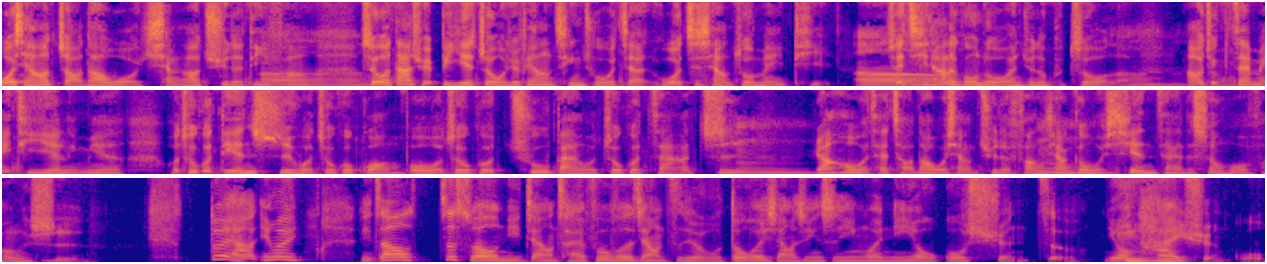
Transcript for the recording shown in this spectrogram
我想要找到我想要去的地方。嗯、所以我大学毕业之后，我就非常清楚，我只我只想做媒体，嗯、所以其他的工作我完全都不做了。嗯、然后就在媒体业里面，我做过电视，我做过广播，我做。过出版，我做过杂志，嗯、然后我才找到我想去的方向，嗯、跟我现在的生活方式。对啊，因为你知道，这时候你讲财富或者讲自由，我都会相信，是因为你有过选择，你有太选过。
